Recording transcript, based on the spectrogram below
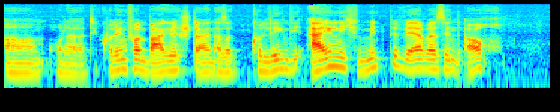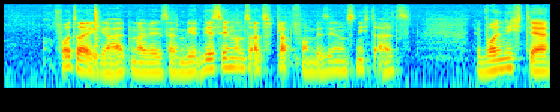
ähm, oder die Kollegen von Bagelstein, also Kollegen, die eigentlich Mitbewerber sind, auch Vorträge gehalten, weil wir gesagt haben, wir, wir sehen uns als Plattform, wir sehen uns nicht als, wir wollen nicht der,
